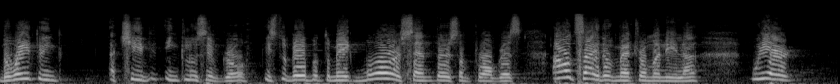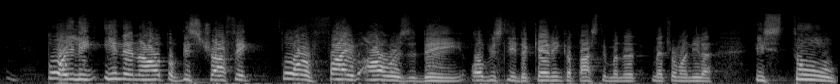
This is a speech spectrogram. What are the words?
The way to in- achieve inclusive growth is to be able to make more centers of progress outside of Metro Manila. We are toiling in and out of this traffic four or five hours a day. Obviously, the carrying capacity of Metro Manila is too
